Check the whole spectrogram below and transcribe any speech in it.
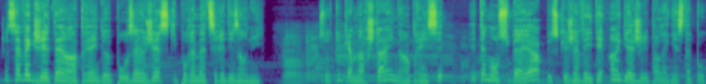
je savais que j'étais en train de poser un geste qui pourrait m'attirer des ennuis. Surtout qu'Hammerstein, en principe, était mon supérieur puisque j'avais été engagé par la Gestapo.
